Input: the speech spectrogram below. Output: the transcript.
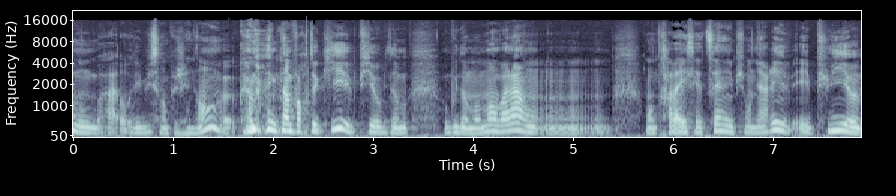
Donc, bah, au début, c'est un peu gênant, euh, comme avec n'importe qui. Et puis, au bout d'un, au bout d'un moment, voilà, on, on, on, travaille cette scène et puis on y arrive. Et puis, euh,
